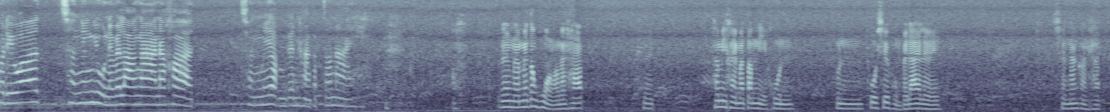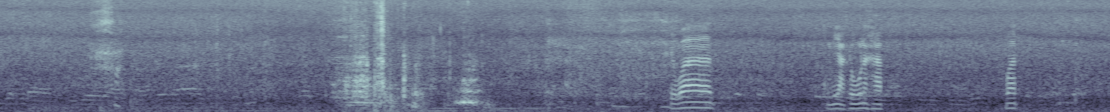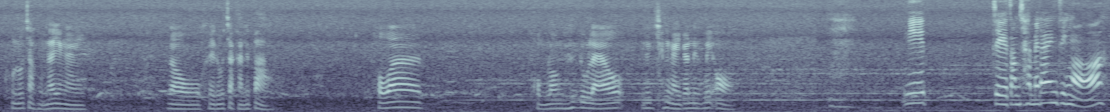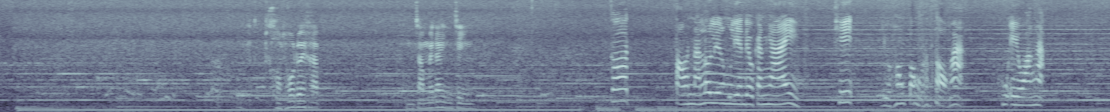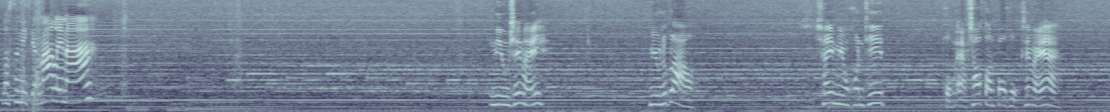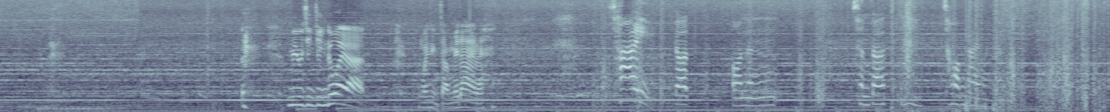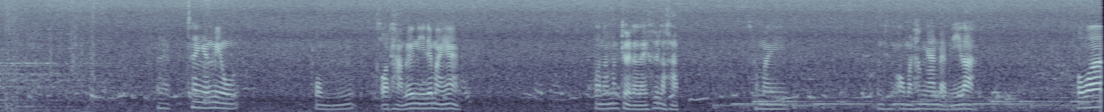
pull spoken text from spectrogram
พอดีว่าฉันยังอยู่ในเวลางานนะคะ ฉันไม่อยากมีปัญหากับเจ้านาย เรื่องนั้นไม่ต้องห่วงหรอกนะครับ คือถ้ามีใครมาตำหนิคุณ คุณพูดชื่อผมไปได้เลย เชิญนั่งก่อนครับ คือว่าผมอยากรู้นะครับ ว่า คุณรู้จักผมได้ยังไง เราเคยรู้จักกันหรือเปล่า เพราะว่า ผมลองนึกดูแล้ว นึกยังไงก็นึกไม่ออก นี่เจจำฉันไม่ได้จริงๆหรอ ขอโทษด้วยครับ ผมจำไม่ได้จริง ก็ตอนนั้นเราเรียนโรงเรียนเดียวกันไง ที่อยู่ห้องปหกทับสองอะครูเอวังอะ เราสนิทกันมากเลยนะ มิวใช่ไหม มิวหรือเปล่า ใช่มิวคนที่ผมแอบชอบตอนป .6 ใช่ไหมอะ มิวจริง ๆ ด้วยอะทำไมถึงจำไม่ได้นะ ใช่ก็ตอนนั้น ฉันก็ ชอบนายเหมือนกันเอ่อถ้าอย่างนั้นมิว ผมขอถามเรื่องนี้ได้ไหมอะ ตอนนั้นมันเกิดอะไรขึ้นล่ะครับทำไมคุณถึงออกมาทำงานแบบนี้ล่ะ เพราะว่า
